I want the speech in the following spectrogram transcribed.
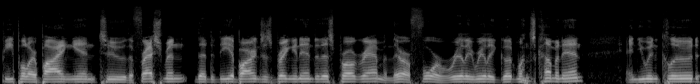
people are buying into the freshmen that Adia Barnes is bringing into this program, and there are four really really good ones coming in, and you include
